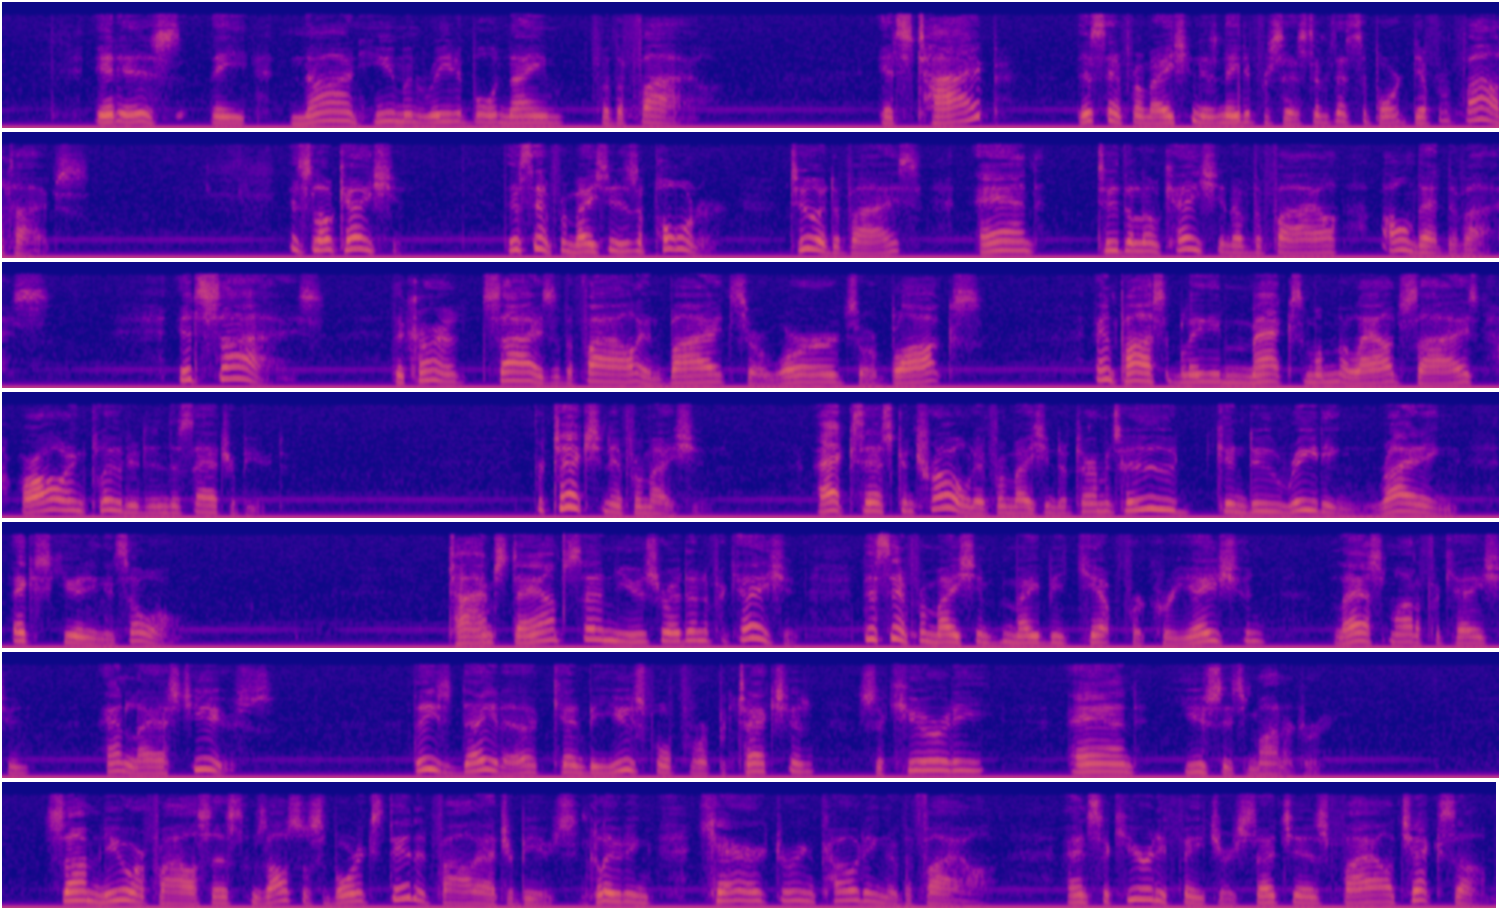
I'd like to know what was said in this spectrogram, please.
It is the non-human readable name for the file. Its type, this information is needed for systems that support different file types. Its location. This information is a pointer to a device and to the location of the file on that device. Its size. The current size of the file in bytes or words or blocks and possibly the maximum allowed size are all included in this attribute. Protection information. Access control information determines who can do reading, writing, executing, and so on. Timestamps and user identification. This information may be kept for creation, last modification, and last use. These data can be useful for protection, security, and usage monitoring. Some newer file systems also support extended file attributes, including character encoding of the file and security features such as file checksum.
